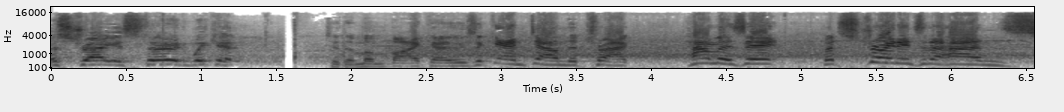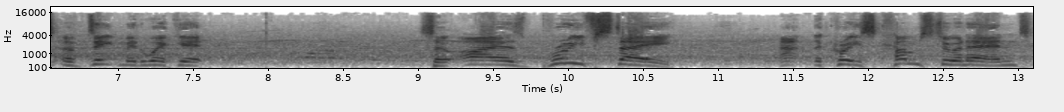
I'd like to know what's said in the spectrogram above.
Australia's third wicket. To the Mumbaikar, who's again down the track. Hammers it, but straight into the hands of deep mid wicket. So Iyer's brief stay at the crease comes to an end.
